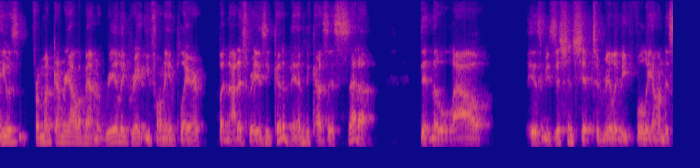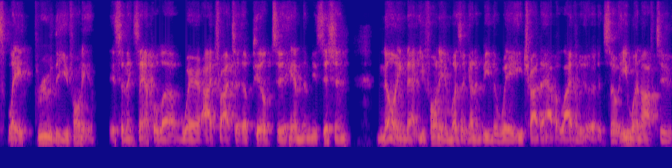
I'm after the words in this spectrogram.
He was from Montgomery, Alabama, really great euphonium player, but not as great as he could have been because his setup didn't allow his musicianship to really be fully on display through the euphonium. It's an example of where I tried to appeal to him, the musician, knowing that euphonium wasn't going to be the way he tried to have a livelihood. And so he went off to,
